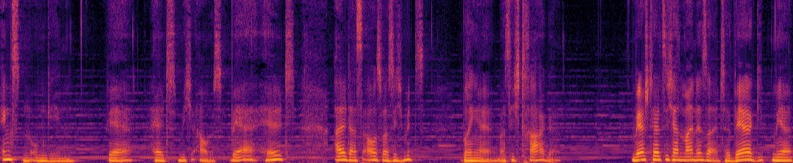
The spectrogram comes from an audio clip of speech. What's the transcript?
Ängsten umgehen? Wer hält mich aus? Wer hält all das aus, was ich mitbringe, was ich trage? Wer stellt sich an meine Seite? Wer gibt mir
